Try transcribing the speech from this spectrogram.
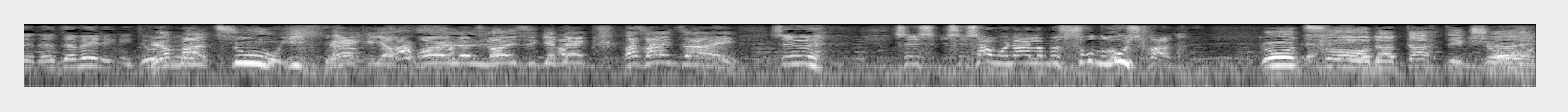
eh, dat, dat weet ik niet, hoor. Hör mal zu, ich breche ihr Fräulein Läusige weg. Was sein sei? Ze, ze, ze zouden naar La Roes gaan. Gut so, das dachte ich schon.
